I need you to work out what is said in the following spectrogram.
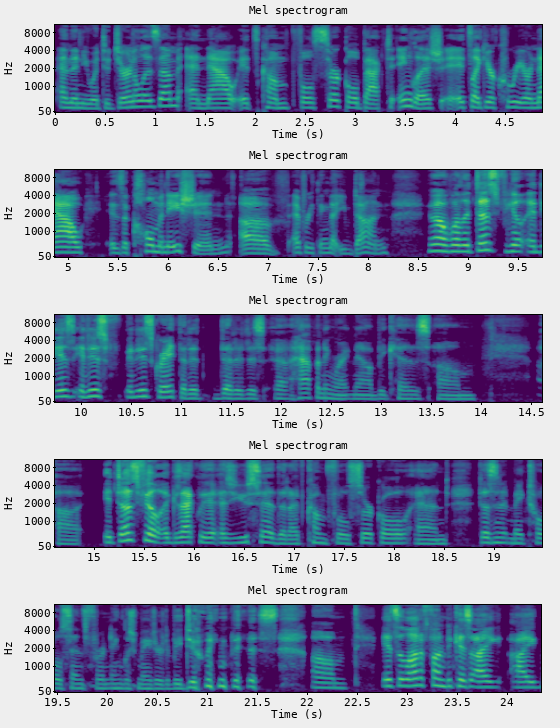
and then you went to journalism and now it's come full circle back to English. It's like your career now is a culmination of everything that you've done. Yeah, well, it does feel it is it is it is great that it that it is uh, happening right now because um, uh, it does feel exactly as you said that I've come full circle, and doesn't it make total sense for an English major to be doing this? Um, it's a lot of fun because I I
